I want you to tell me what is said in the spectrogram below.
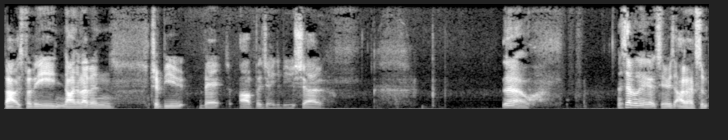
that was for the 9/11 tribute bit of the JW show. Now, let's have a look at series. I have some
